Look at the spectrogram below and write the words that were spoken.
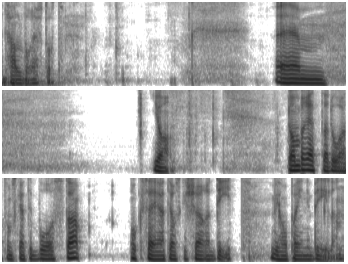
ett halvår efteråt. Um, ja. De berättar då att de ska till Båstad och säger att jag ska köra dit. Vi hoppar in i bilen.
